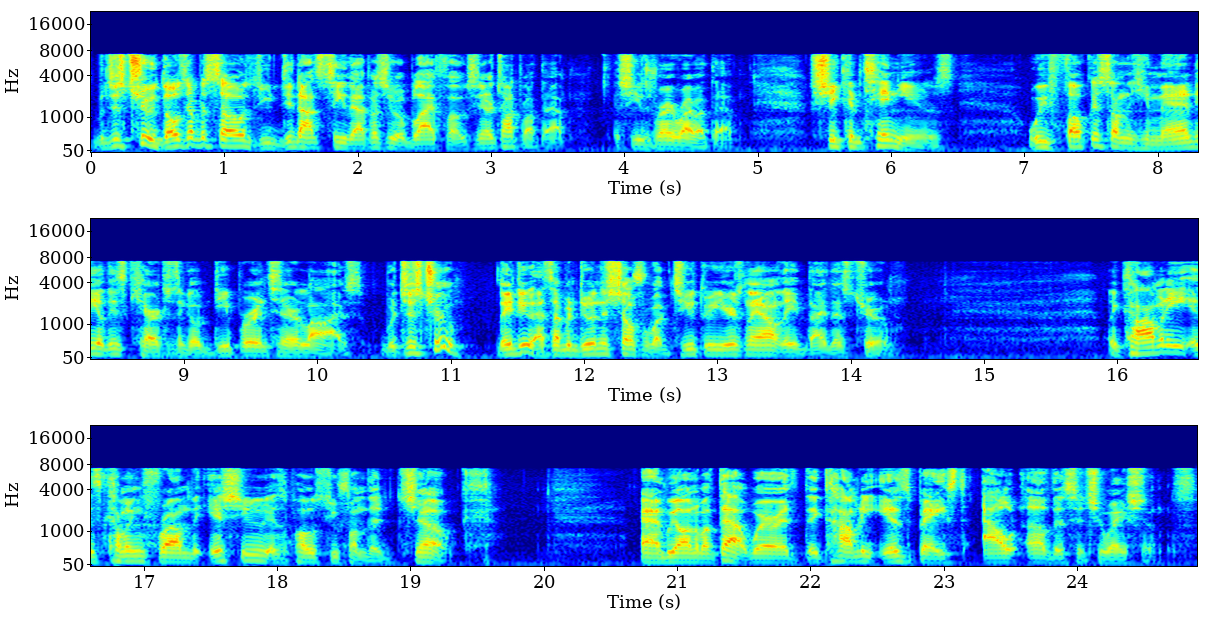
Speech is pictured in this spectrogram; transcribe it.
which is true. Those episodes you did not see that, especially with black folks. You never talked about that. She's very right about that. She continues. We focus on the humanity of these characters and go deeper into their lives, which is true. They do. As I've been doing this show for what two, three years now, they, that's true. The comedy is coming from the issue as opposed to from the joke. And we all know about that, whereas the comedy is based out of the situations.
